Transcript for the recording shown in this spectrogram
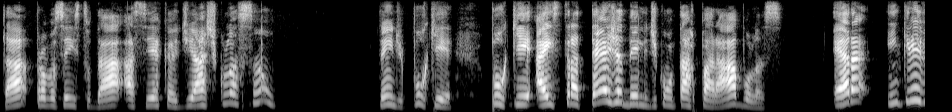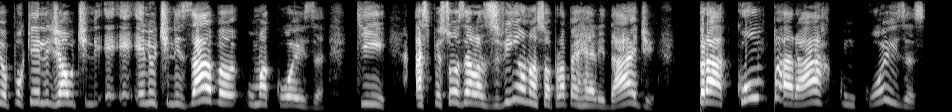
tá? para você estudar acerca de articulação. Entende? Por quê? Porque a estratégia dele de contar parábolas era incrível, porque ele já ele utilizava uma coisa que as pessoas elas vinham na sua própria realidade para comparar com coisas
